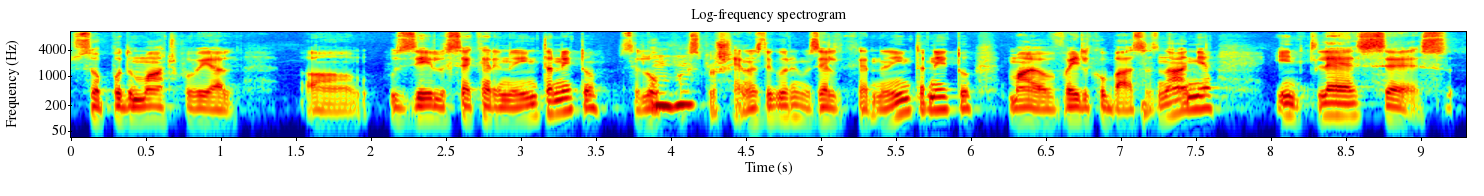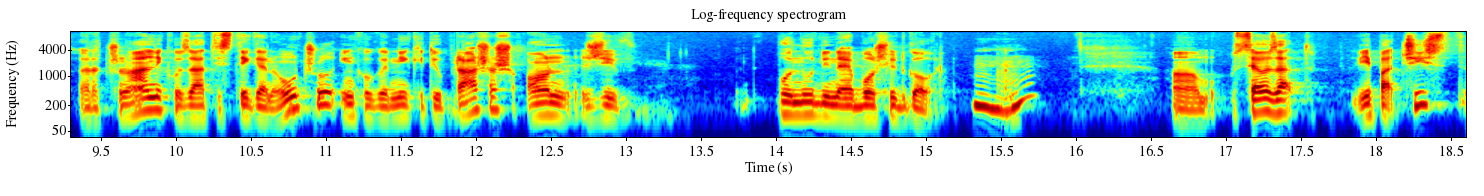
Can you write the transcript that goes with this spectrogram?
so po domač povedali, uh, vzeli vse, kar je na internetu, zelo uh -huh. splošeno zdaj govorim, vzeli kar je na internetu, imajo veliko bazo znanja in tle se računalnik vzati iz tega naučil in ko ga nekaj ti vprašaš, on že v- ponudi najboljši odgovor. Uh -huh. um, vse vzati je pa čist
